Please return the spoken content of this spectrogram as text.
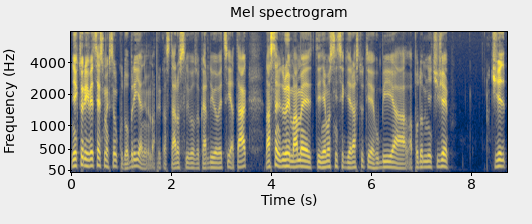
V niektorých veciach sme celku dobrí, ja neviem, napríklad starostlivosť o kardioveci a tak. Na strane druhej máme tie nemocnice, kde rastú tie huby a, a podobne. Čiže, čiže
